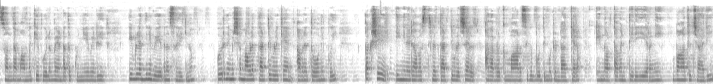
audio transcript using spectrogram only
സ്വന്തം അമ്മയ്ക്ക് പോലും വേണ്ടാത്ത കുഞ്ഞിന് വേണ്ടി ഇവളെന്തിന് വേദന സഹിക്കുന്നു? ഒരു നിമിഷം അവളെ തട്ടി വിളിക്കാൻ അവന് തോന്നിപ്പോയി. പക്ഷേ ഒരു അവസ്ഥയിൽ തട്ടി വിളിച്ചാൽ അത് അവൾക്ക് മാനസിക ബുദ്ധിമുട്ടുണ്ടാക്കിയാലോ? എന്നോർത്ത് അവൻ തിരികെ ഇറങ്ങി വാതിൽ ചാരി.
